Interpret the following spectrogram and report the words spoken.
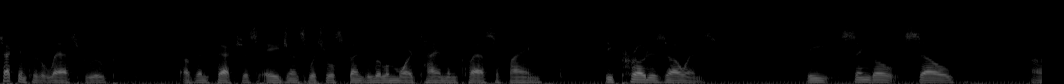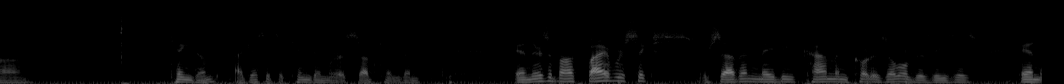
second to the last group of infectious agents, which we'll spend a little more time in classifying. The protozoans, the single-celled um, kingdom. I guess it's a kingdom or a subkingdom. And there's about five or six or seven, maybe, common protozoal diseases. And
